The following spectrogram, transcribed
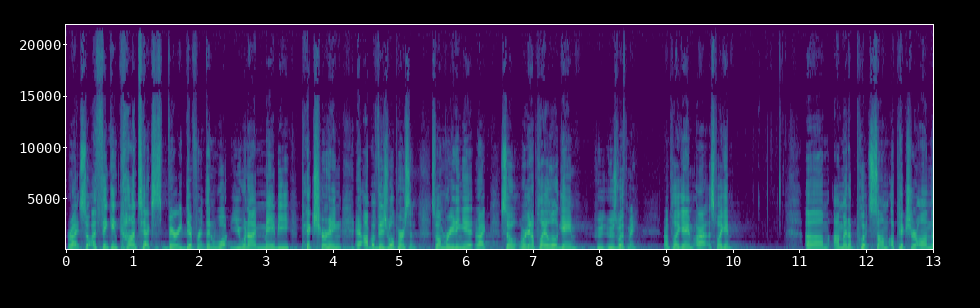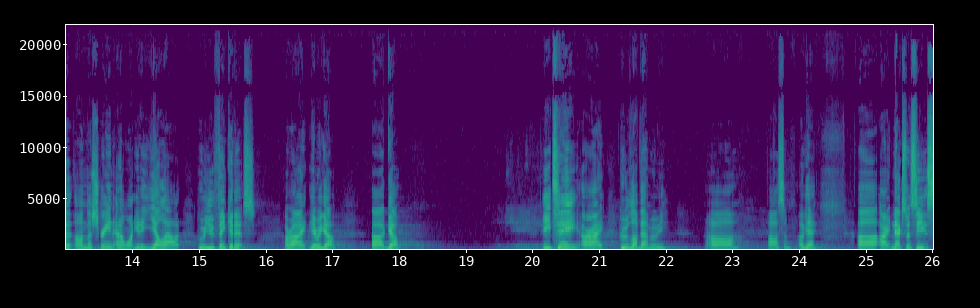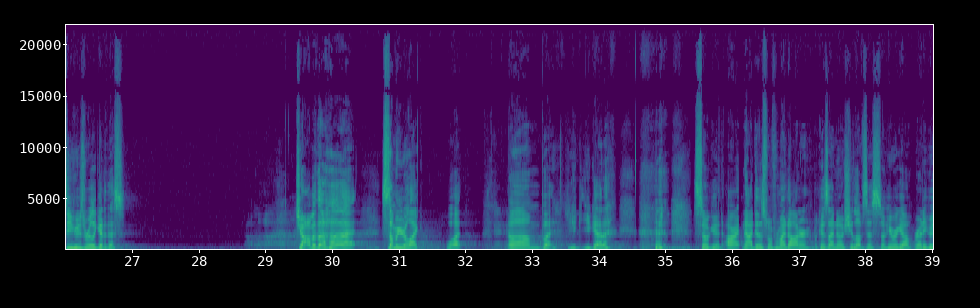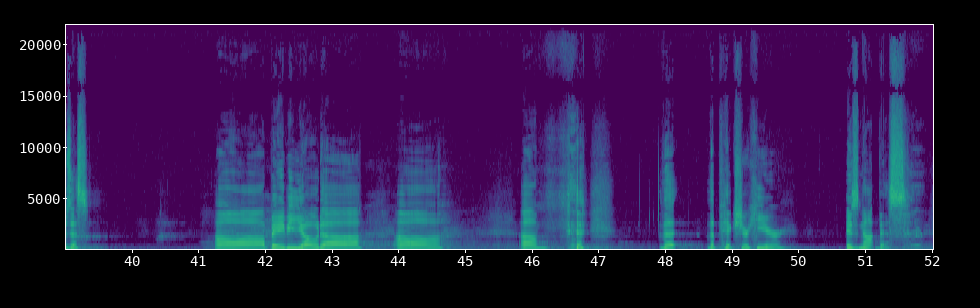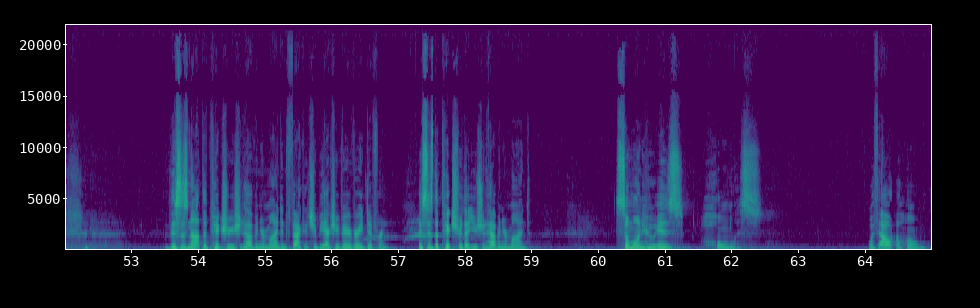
Right? So I think in context, it's very different than what you and I may be picturing. I'm a visual person, so I'm reading it. Like, so we're gonna play a little game. Who, who's with me? Wanna play a game? All right, let's play a game. Um, I'm gonna put some a picture on the on the screen, and I want you to yell out who you think it is. All right, here we go. Uh, go. E.T. All right. Who loved that movie? Oh, awesome. Okay. Uh, all right, next one. See, see who's really good at this. Jabba the Hutt. Some of you are like, what? Um, but you, you gotta, so good. All right, now I did this one for my daughter because I know she loves this. So here we go. Ready? Who's this? Oh, baby Yoda. Oh. Um, the, the picture here is not this. this is not the picture you should have in your mind. In fact, it should be actually very, very different. This is the picture that you should have in your mind someone who is homeless, without a home,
